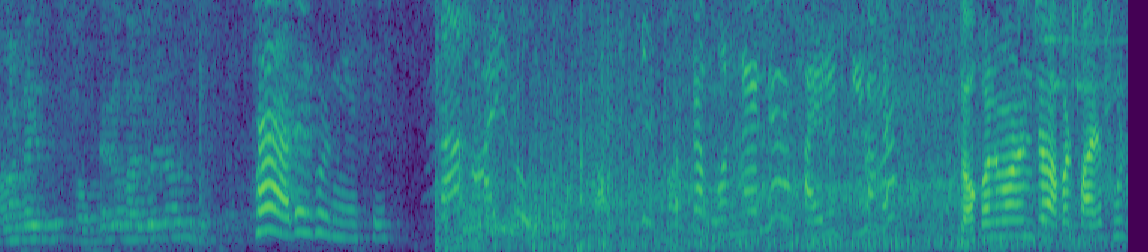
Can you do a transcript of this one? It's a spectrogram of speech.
আমার বাড়ি সব টাকা বার করলাম হ্যাঁ বের করে নিয়েছি। না হাই রোড ওটা বন্যা এলে হাই রোড কি হবে? তখন মনে হচ্ছে আবার পায়ে ফুট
